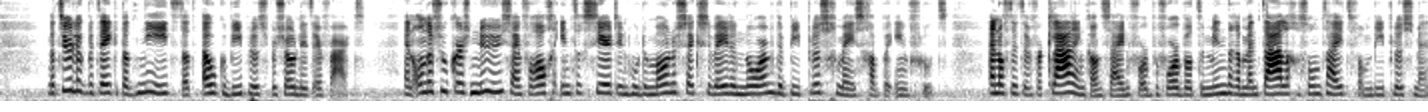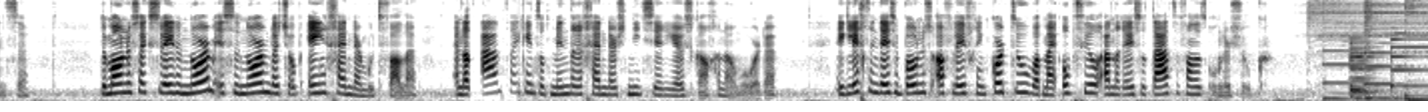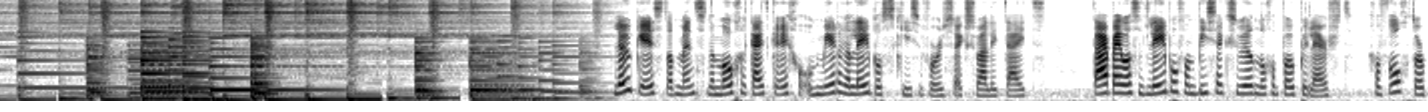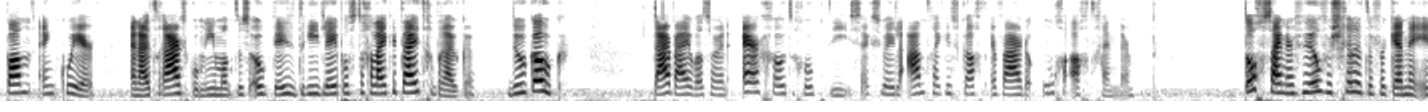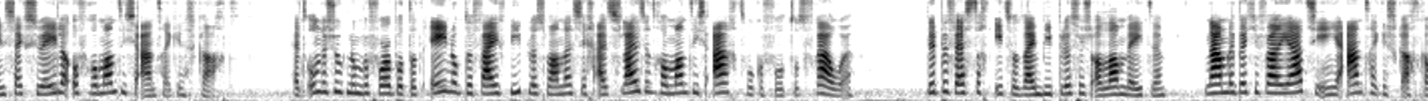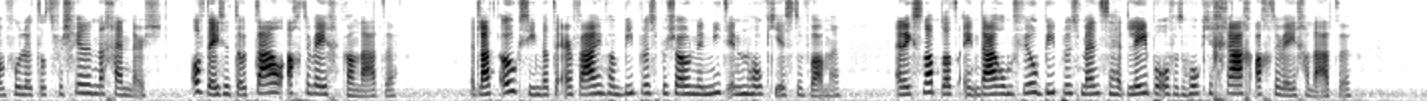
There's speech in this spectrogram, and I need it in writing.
Natuurlijk betekent dat niet dat elke B-persoon dit ervaart. En onderzoekers nu zijn vooral geïnteresseerd in hoe de monoseksuele norm de B-gemeenschap beïnvloedt. En of dit een verklaring kan zijn voor bijvoorbeeld de mindere mentale gezondheid van B-mensen. De monoseksuele norm is de norm dat je op één gender moet vallen. En dat aantrekking tot mindere genders niet serieus kan genomen worden. Ik licht in deze bonusaflevering kort toe wat mij opviel aan de resultaten van het onderzoek. Leuk is dat mensen de mogelijkheid kregen om meerdere labels te kiezen voor hun seksualiteit. Daarbij was het label van biseksueel nog het populairst, gevolgd door pan en queer. En uiteraard kon iemand dus ook deze drie labels tegelijkertijd gebruiken. Doe ik ook. Daarbij was er een erg grote groep die seksuele aantrekkingskracht ervaarde ongeacht gender. Toch zijn er veel verschillen te verkennen in seksuele of romantische aantrekkingskracht. Het onderzoek noemt bijvoorbeeld dat 1 op de 5 B-plus mannen zich uitsluitend romantisch aangetrokken voelt tot vrouwen. Dit bevestigt iets wat wij B-plussers al lang weten, namelijk dat je variatie in je aantrekkingskracht kan voelen tot verschillende genders, of deze totaal achterwege kan laten. Het laat ook zien dat de ervaring van B-plus personen niet in een hokje is te vannen. En ik snap dat en daarom veel B-plus mensen het label of het hokje graag achterwege laten.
